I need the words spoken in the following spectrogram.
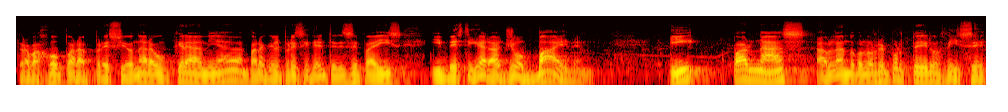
trabajó para presionar a Ucrania para que el presidente de ese país investigara a Joe Biden. Y Parnas, hablando con los reporteros, dice,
